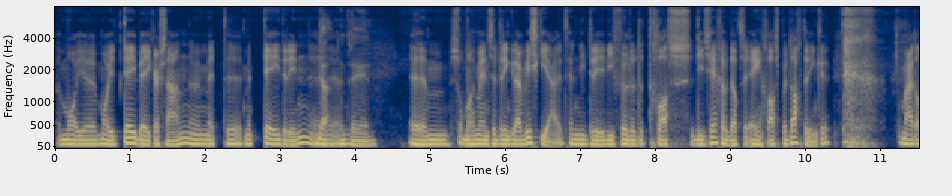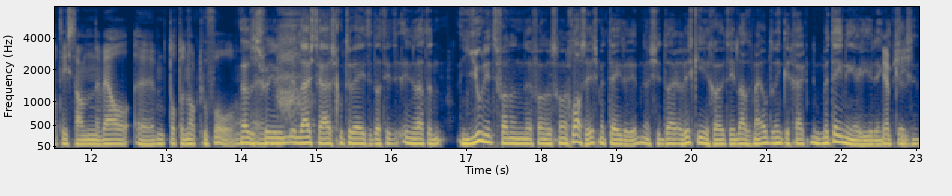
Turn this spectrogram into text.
mooie, mooie theebeker staan met, met thee erin. Ja, met thee in. Um, sommige mensen drinken daar whisky uit en die, die vullen het glas, die zeggen dat ze één glas per dag drinken. Maar dat is dan wel um, tot de nok toe vol. Nou, dat is voor jullie luisteraars goed te weten dat dit inderdaad een unit van een, van een, van een glas is met thee erin. Als je daar whisky in gooit en laat het mij opdrinken, ga ik meteen neer hier, denk ja, ik. Precies. Nou,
